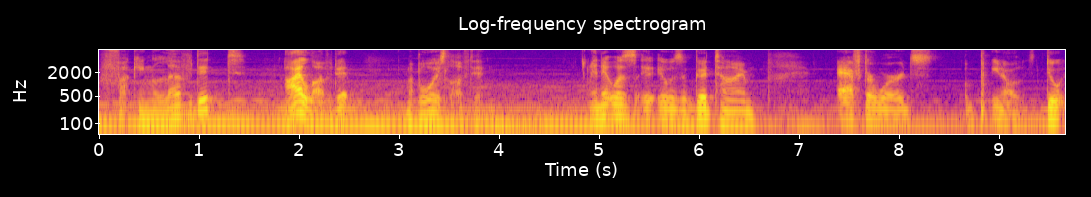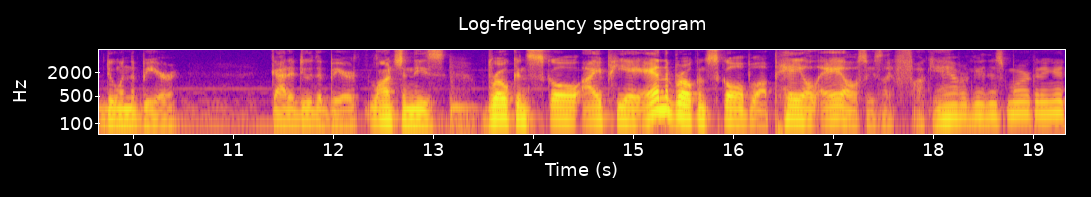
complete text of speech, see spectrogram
fucking loved it. I loved it. My boys loved it. And it was it, it was a good time. Afterwards, you know, do, doing the beer. Got to do the beer. Launching these Broken Skull IPA and the Broken Skull uh, Pale Ale. So he's like, "Fuck yeah, we're getting this marketing in."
